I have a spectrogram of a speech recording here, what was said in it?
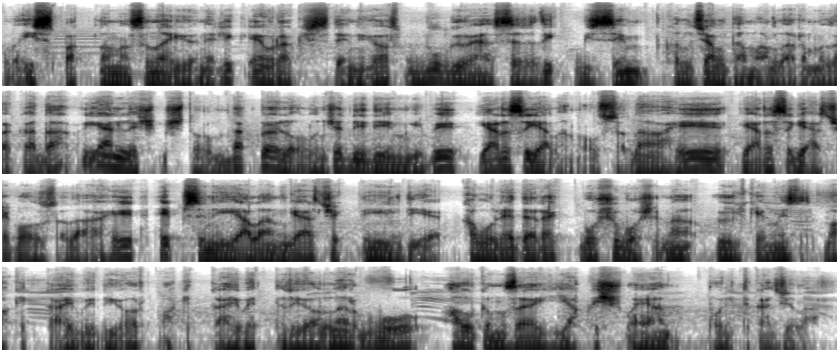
bunu ispatlamasına yönelik evrak isteniyor. Bu güvensizlik bizim kılcal damarlarımıza kadar yerleşmiş durumda. Böyle olunca dediğim gibi yarısı yalan olsa dahi, yarısı gerçek olsa dahi hepsini yalan gerçek değil diye kabul ederek boşu boşuna ülkemiz vakit kaybediyor, vakit kaybettiriyorlar. Bu halkımıza yakışmayan politikacılar.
